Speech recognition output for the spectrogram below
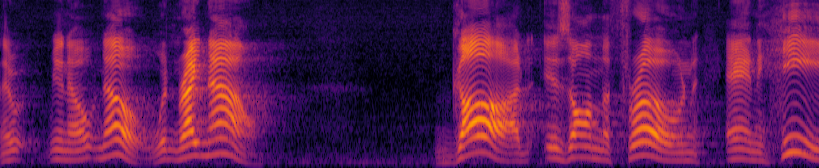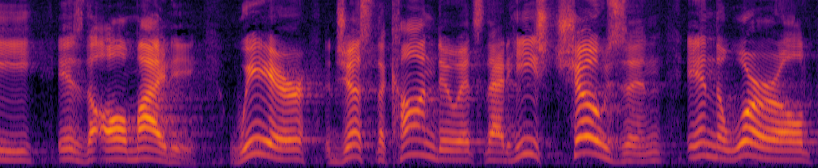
You know, no, right now. God is on the throne and He is the Almighty. We're just the conduits that He's chosen in the world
